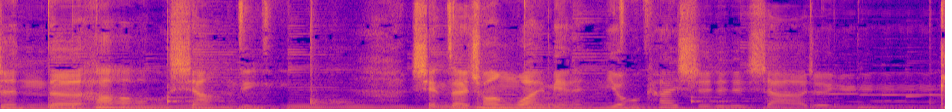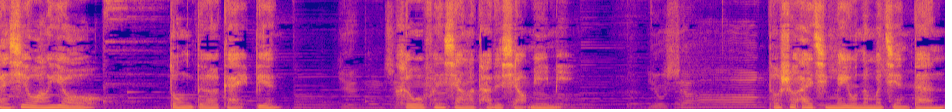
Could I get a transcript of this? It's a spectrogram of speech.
真的好想你。现在窗外面。又开始下着雨。感谢网友懂得改变，和我分享了他的小秘密。都说爱情没有那么简单，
